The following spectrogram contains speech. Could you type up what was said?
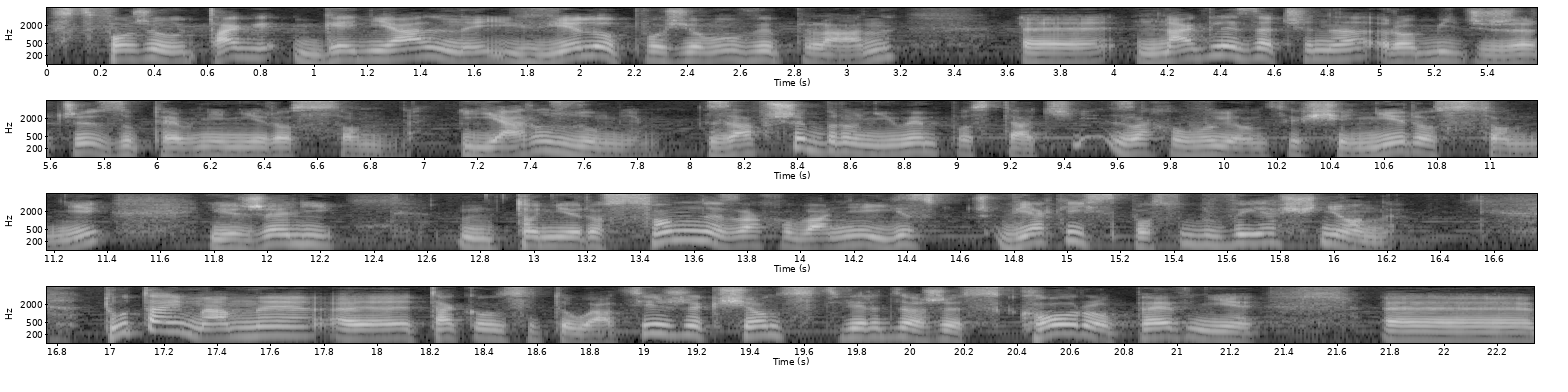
stworzył tak genialny i wielopoziomowy plan, nagle zaczyna robić rzeczy zupełnie nierozsądne. I ja rozumiem, zawsze broniłem postaci zachowujących się nierozsądnie, jeżeli to nierozsądne zachowanie jest w jakiś sposób wyjaśnione. Tutaj mamy e, taką sytuację, że ksiądz stwierdza, że skoro pewnie e,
